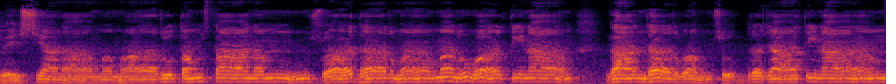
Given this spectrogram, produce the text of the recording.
वेश्यानां मारुतं स्थानं स्वधर्ममनुवर्तिनां गान्धर्वं शूद्रजातीनां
